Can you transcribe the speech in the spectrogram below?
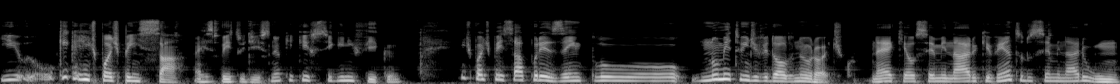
E o que, que a gente pode pensar a respeito disso? Né? O que, que isso significa? A gente pode pensar, por exemplo, no mito individual do neurótico, né? que é o seminário que vem antes do seminário 1,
